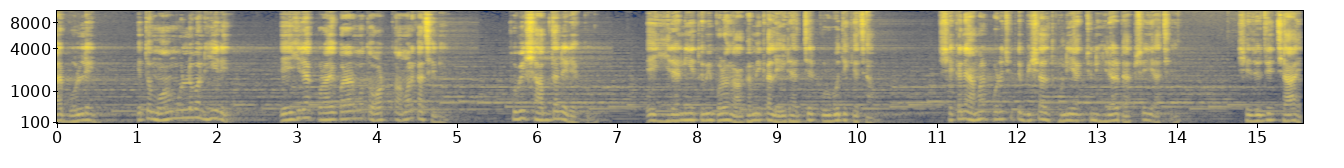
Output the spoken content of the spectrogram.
আর বললেন, এ তো মহামূল্যবান হিরে। এই হীরা ক্রয় করার মতো অর্থ আমার কাছে নেই। খুবই সাবধানে রেখো। এই হীরা নিয়ে তুমি বরং আগামীকাল এই রাজ্যের পূর্ব দিকে যাও। সেখানে আমার পরিচিত বিশাল ধনী একজন হীরার ব্যবসায়ী আছে। সে যদি চায়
